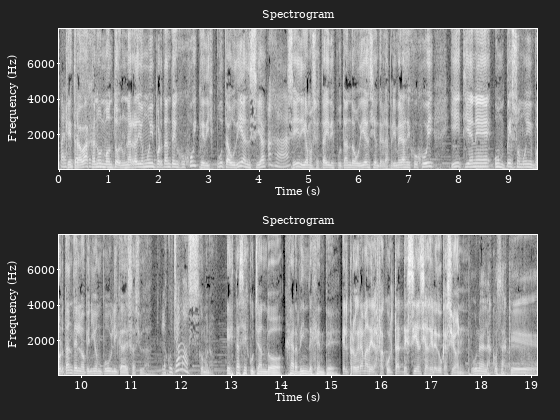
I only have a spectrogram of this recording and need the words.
para que trabajan un testimonio. montón, una radio muy importante en Jujuy que disputa audiencia, Ajá. sí, digamos está ahí disputando audiencia entre las primeras de Jujuy y tiene un peso muy importante en la opinión pública de esa ciudad. ¿Lo escuchamos? ¿Cómo no? Estás escuchando Jardín de Gente, el programa de la Facultad de Ciencias de la Educación. Una de las cosas que,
